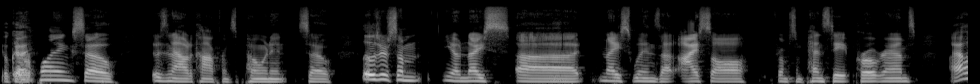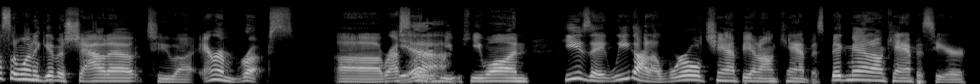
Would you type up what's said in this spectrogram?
They Okay. were playing, so it was an out of conference opponent. So those are some you know nice uh nice wins that I saw from some Penn State programs. I also want to give a shout out to uh, Aaron Brooks, uh, wrestler. Yeah. He, he won. He's a we got a world champion on campus, big man on campus here.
